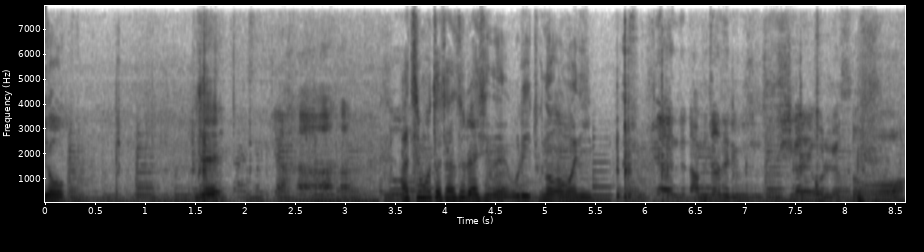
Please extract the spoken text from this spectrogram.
요. 이제 아침부터 잔소리 하시는 우리 조농 어머님. 준비하는데 남자들이 무슨 2시간이 걸렸어.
